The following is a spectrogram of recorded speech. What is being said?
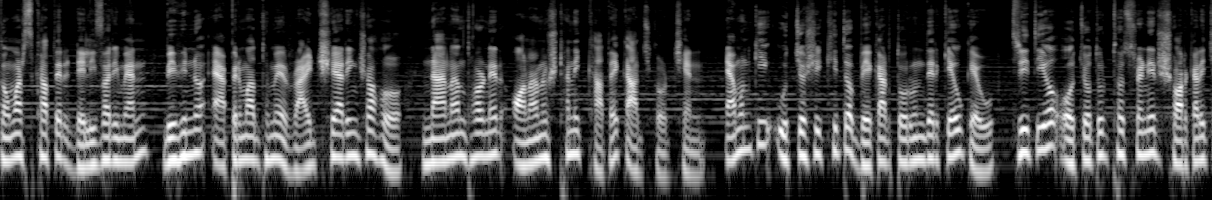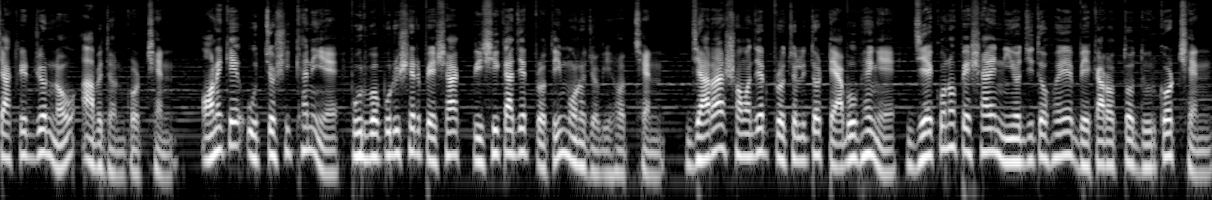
কমার্স খাতের ডেলিভারি ম্যান বিভিন্ন অ্যাপের মাধ্যমে রাইড শেয়ারিং সহ নানান ধরনের অনানুষ্ঠানিক খাতে কাজ করছেন। এমনকি উচ্চশিক্ষিত বেকার তরুণদের কেউ কেউ তৃতীয় ও চতুর্থ শ্রেণির সরকারি চাকরির জন্যও আবেদন করছেন। অনেকে উচ্চশিক্ষা নিয়ে পূর্বপুরুষের পেশা কৃষিকাজের প্রতি মনোযোগী হচ্ছেন। যারা সমাজের প্রচলিত ট্যাবু ভেঙে যে কোনো পেশায় নিয়োজিত হয়ে বেকারত্ব দূর করছেন,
